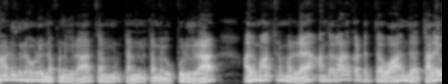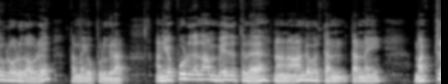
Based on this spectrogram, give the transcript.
ஆடுகளோடு என்ன பண்ணுகிறார்? தன் தன் தம்மை ஒப்பிடுகிறார். அது மாத்திரமல்ல அந்த காலகட்டத்தை வாழ்ந்த தலைவர்களோடு அவர் தம்மை ஒப்பிடுகிறார். நான் எப்பொழுதெல்லாம் வேதத்தில் நான் ஆண்டவர் தன் தன்னை மற்ற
